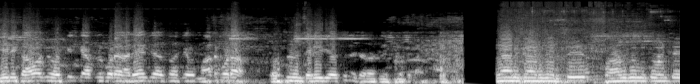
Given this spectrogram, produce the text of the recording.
దీనికి కావాల్సిన వర్కింగ్ క్యాపిటల్ కూడా అరేంజ్ చేస్తామని చెప్పి మాట కూడా వస్తుందని తెలియజేస్తూ నేను సెలవు తీసుకుంటున్నాను. ప్రధాన కార్యదర్శి పాల్గొన్నటువంటి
